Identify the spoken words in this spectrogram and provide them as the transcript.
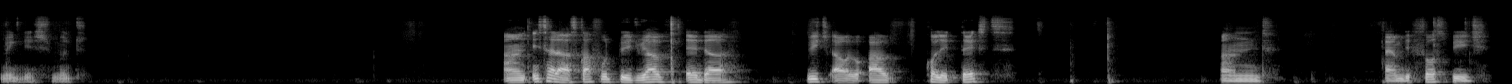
make this smooth. And inside our scaffold page, we have header, which I'll, I'll call it text. And I am the first page.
